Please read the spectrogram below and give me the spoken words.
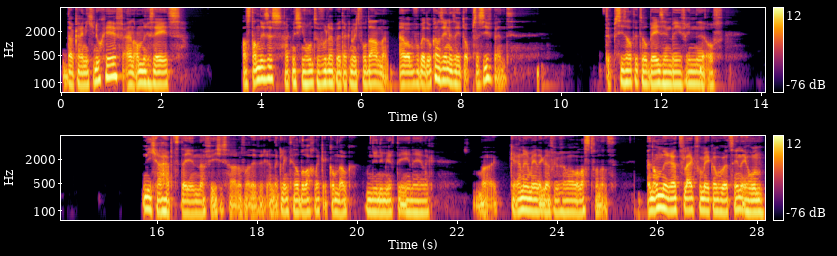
dat ik haar niet genoeg geef. En anderzijds, als het anders is, ga ik misschien gewoon het gevoel hebben dat ik nooit voldaan ben. En wat bijvoorbeeld ook kan zijn, is dat je te obsessief bent. Er precies altijd wil bij zijn bij je vrienden of niet graag hebt dat je naar feestjes gaat of whatever. En dat klinkt heel belachelijk. Ik kom dat ook nu niet meer tegen eigenlijk. Maar ik herinner me dat ik daar vroeger wel last van had. Een andere red flag voor mij kan bijvoorbeeld zijn dat je gewoon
